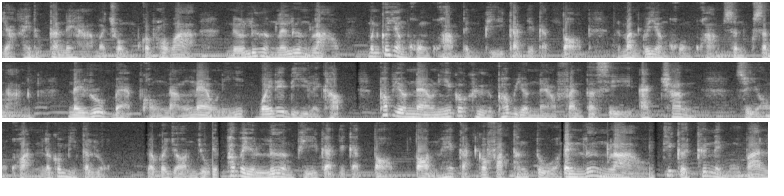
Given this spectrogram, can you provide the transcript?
อยากให้ทุกท่านได้หามาชม ก็เพราะว่าเนื้อเรื่องและเรื่องราว มันก็ยังคงความเป็นผีกัดอย่ากัดตอบ มันก็ยังคงความสนุกสนาน ในรูปแบบของหนังแนวนี้ไว้ได้ดีเลยครับ ภาพยนตร์แนวนี้ก็คือภาพยนตร์แนวแฟนตาซีแอคชั่นสยองขวัญแล้วก็มีตลก แล้วก็ย้อนยุคภาพยนตร์เรื่องผีกัดอย่ากัดตอบ ตอนไม่ให้กัดก็ฟัดทั้งตัว เป็นเรื่องราวที่เกิดขึ้นในหมู่บ้านเ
